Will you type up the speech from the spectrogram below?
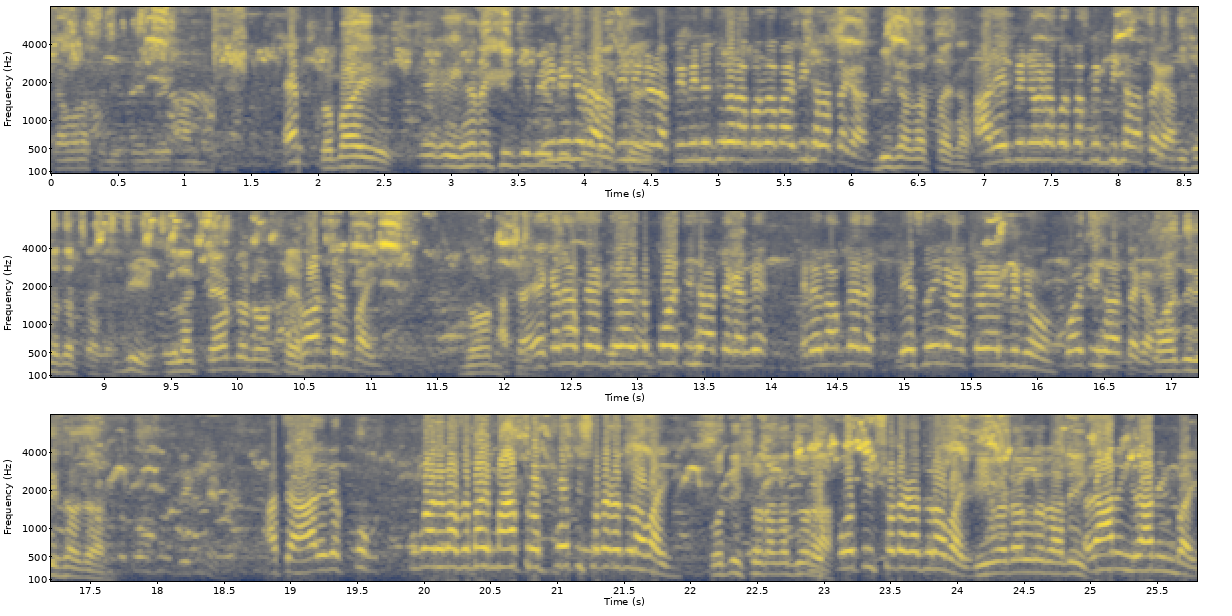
কেমন আছেন তো ভাই এ- এইখানে কি কি আছে? জোড়া পড়বে ভাই টাকা। হাজার টাকা। আর এলবিনুরা পড়বে বিশ হাজার টাকা। বিশ হাজার টাকা। জি। এগুলা ট্যাব না নন ট্যাব নন ট্যাপ ভাই আচ্ছা এখানে আছে এক জোড়া হলো পঁয়ত্রিশ হাজার টাকা। এটা হলো আপনার লেসুইং আর একটা টাকা। আচ্ছা এটা কুকারেল আছে ভাই মাত্র পঁচিশশো টাকা জোড়া ভাই। পঁচিশশো টাকা জোড়া। টাকা জোড়া ভাই। রানিং রানিং রানিং ভাই।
